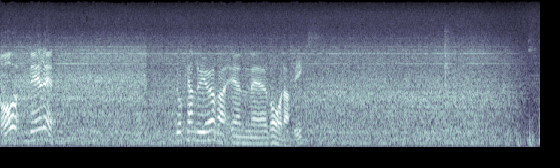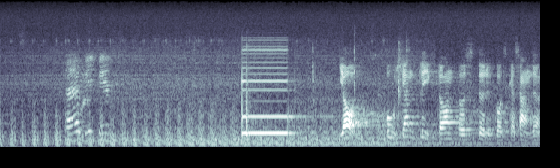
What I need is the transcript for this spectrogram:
Ja, det är rätt. Då kan du göra en eh, radarfix. Nej, byt bild. Ja, okänt flygplan öster Gotska Sandön.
